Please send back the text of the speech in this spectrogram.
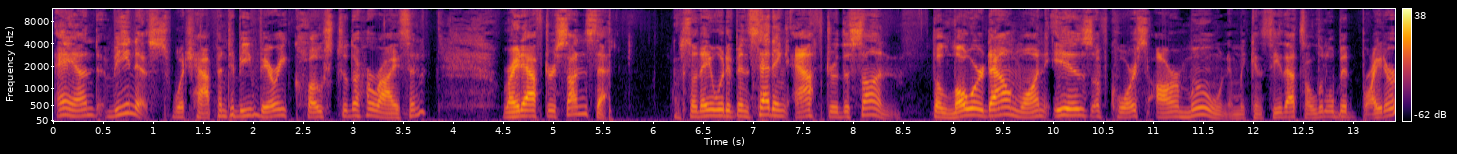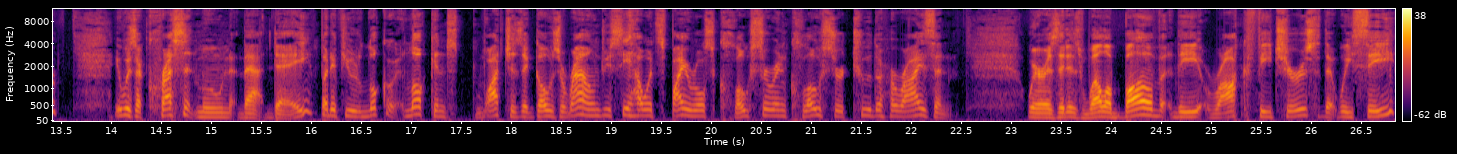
and Venus, which happen to be very close to the horizon right after sunset. So they would have been setting after the sun. The lower down one is of course our moon and we can see that's a little bit brighter. It was a crescent moon that day. But if you look look and watch as it goes around, you see how it spirals closer and closer to the horizon. Whereas it is well above the rock features that we see.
